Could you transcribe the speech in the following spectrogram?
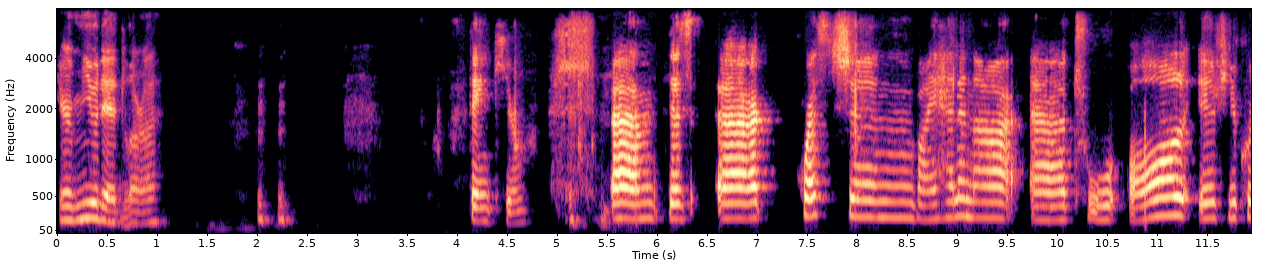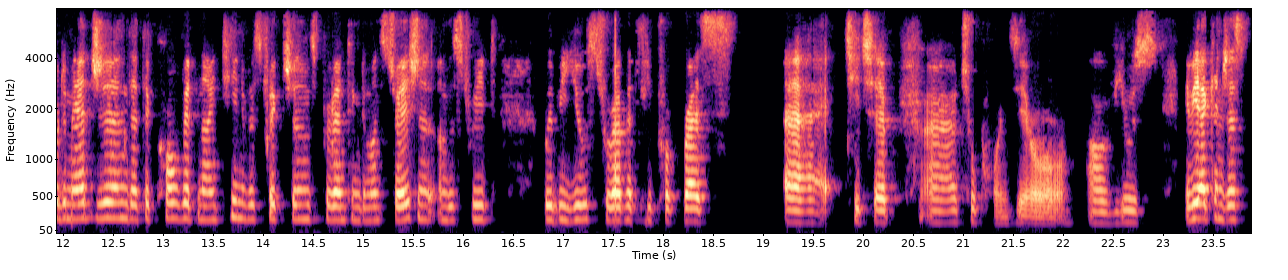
You're muted, Laura. Thank you. Um, there's a question by Helena uh, to all. If you could imagine that the COVID-19 restrictions preventing demonstration on the street will be used to rapidly progress uh, TTIP uh, 2.0, our views. Maybe I can just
